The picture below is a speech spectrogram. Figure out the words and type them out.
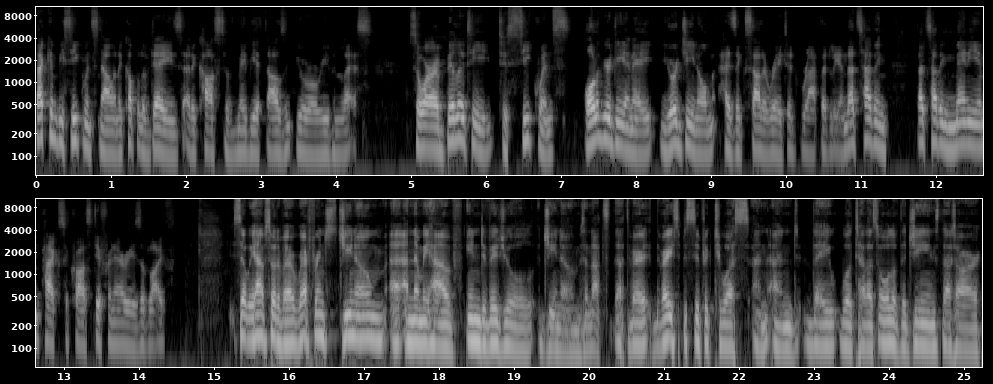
That can be sequenced now in a couple of days at a cost of maybe a thousand euro or even less. So, our ability to sequence all of your DNA, your genome has accelerated rapidly. And that's having, that's having many impacts across different areas of life. So we have sort of a reference genome, uh, and then we have individual genomes, and that's that's very very specific to us, and and they will tell us all of the genes that are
